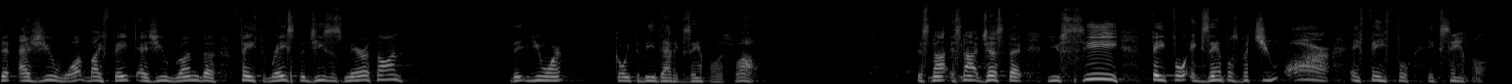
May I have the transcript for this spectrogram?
that as you walk by faith, as you run the faith race, the Jesus marathon, that you aren't going to be that example as well. It's not, it's not just that you see faithful examples, but you are a faithful example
